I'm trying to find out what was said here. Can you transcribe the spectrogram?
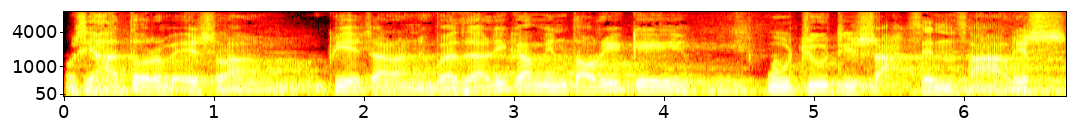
Mesti atur mbek Islam. Piye carane badzalika min tariqi wujudi sahsin salis.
